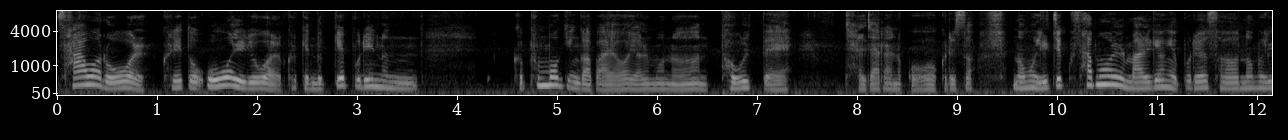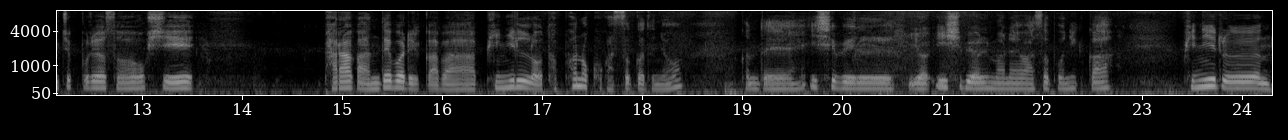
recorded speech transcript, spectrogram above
4월, 5월, 그래도 5월, 6월 그렇게 늦게 뿌리는 그 품목인가 봐요. 열무는 더울 때 잘 자라고 그래서 너무 일찍 3월 말경에 뿌려서 너무 일찍 뿌려서 혹시 발화가 안 돼 버릴까 봐 비닐로 덮어 놓고 갔었거든요. 근데 20일, 20여일 만에 와서 보니까 비닐은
